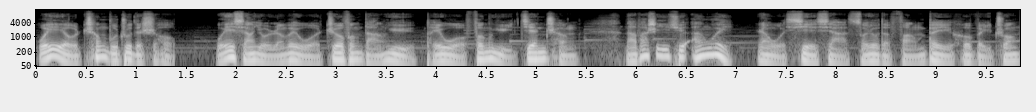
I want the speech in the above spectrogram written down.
我也有撑不住的时候，我也想有人为我遮风挡雨，陪我风雨兼程，哪怕是一句安慰，让我卸下所有的防备和伪装。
